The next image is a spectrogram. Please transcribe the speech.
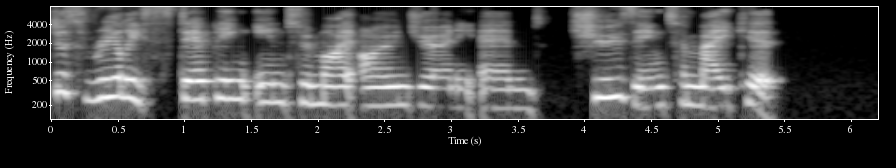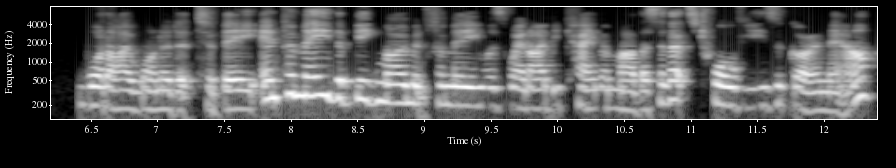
just really stepping into my own journey and choosing to make it what I wanted it to be. And for me, the big moment for me was when I became a mother. So that's 12 years ago now.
